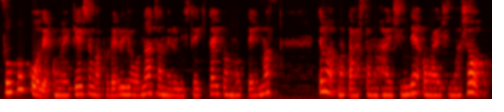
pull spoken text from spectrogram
双方向でコミュニケーションが取れるようなチャンネルにしていきたいと思っています。ではまた明日の配信でお会いしましょう。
